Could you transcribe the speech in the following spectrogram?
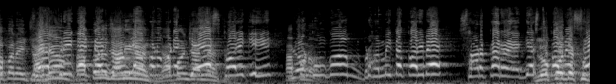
ବାପା ନେଇ ଆପଣ ଜାଣି ନାହାନ୍ତି ଆପଣ ଜାଣି ନାହାନ୍ତି କେସ୍ କରିକି ଲୋକଙ୍କୁ ଭ୍ରମିତ କରିବେ ସରକାର ଏଗେଷ୍ଟ କଲେ ସେ ପିଲା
